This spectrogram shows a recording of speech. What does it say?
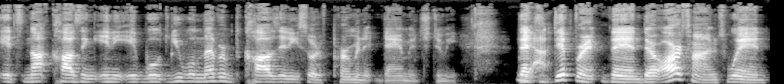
it's not causing any it will you will never cause any sort of permanent damage to me. That's Yeah. different than there are times when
